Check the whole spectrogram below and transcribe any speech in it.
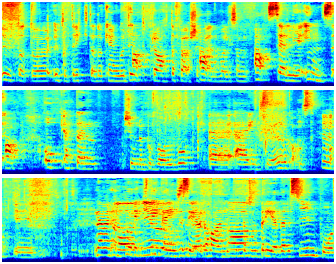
utåt och utåtriktad och kan gå dit Ja. och prata för sig Ja. själv och liksom Ja. sälja in sig. Ja, och att den personen på Volvo eh, är intresserad av konst. Och, eh, nej men på riktigt ja, är intresserad och har en lite Ja. kanske bredare syn på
